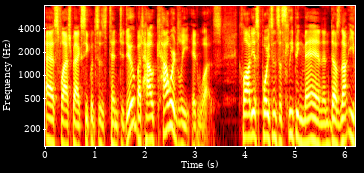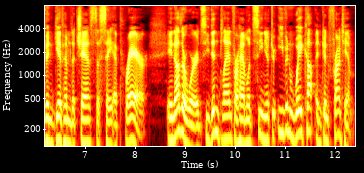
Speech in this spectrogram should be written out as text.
as flashback sequences tend to do, but how cowardly it was. Claudius poisons a sleeping man and does not even give him the chance to say a prayer. In other words, he didn't plan for Hamlet Sr. to even wake up and confront him.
